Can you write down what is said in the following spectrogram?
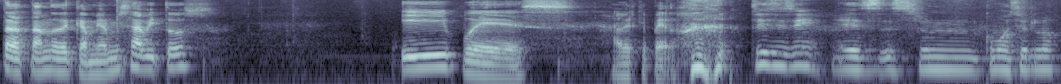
tratando de cambiar mis hábitos. Y pues, a ver qué pedo. sí, sí, sí. Es, es un, ¿cómo decirlo?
